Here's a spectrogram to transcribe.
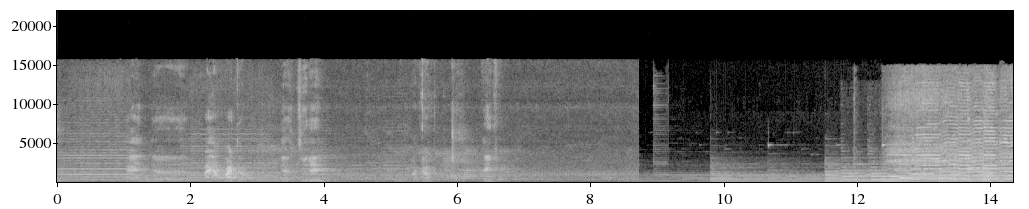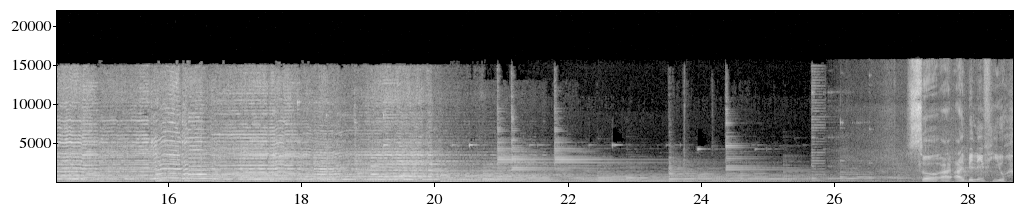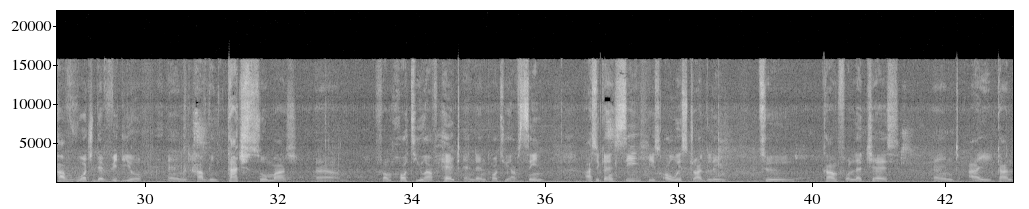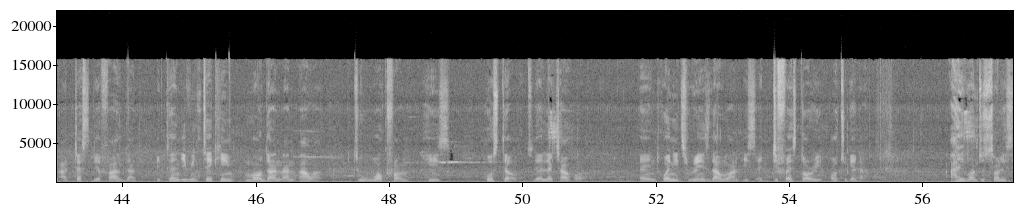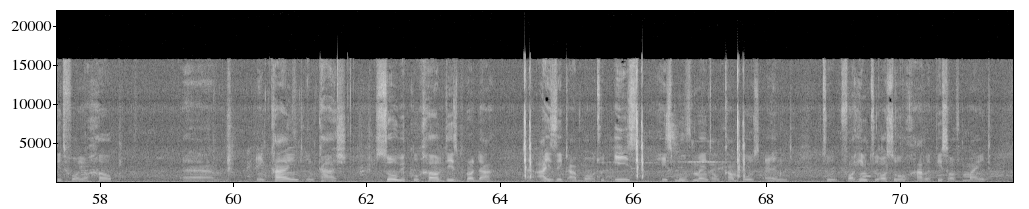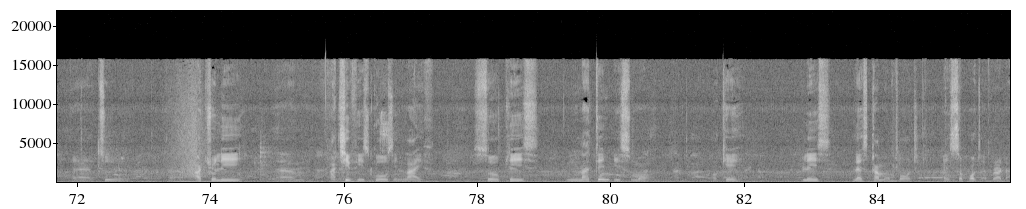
and uh, I am part of the student on. Thank you. So I, I believe you have watched the video and have been touched so much um, from what you have heard and then what you have seen. As you can see, he's always struggling to come for lectures and I can attest the fact that it can even take him more than an hour to walk from his hostel to the lecture hall and when it rains that one is a different story altogether I want to solicit for your help um, in kind, in cash, so we could help this brother uh, Isaac Abor to ease his movement on campus and to for him to also have a peace of mind uh, to uh, actually um, achieve his goals in life. So please, nothing is small. Okay, please let's come on board and support a brother.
